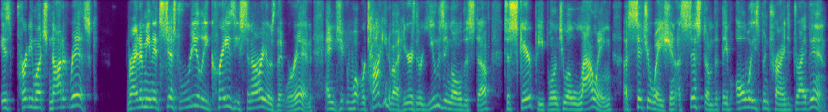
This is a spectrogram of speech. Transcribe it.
is pretty much not at risk right? I mean, it's just really crazy scenarios that we're in. And what we're talking about here is they're using all this stuff to scare people into allowing a situation, a system that they've always been trying to drive in,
